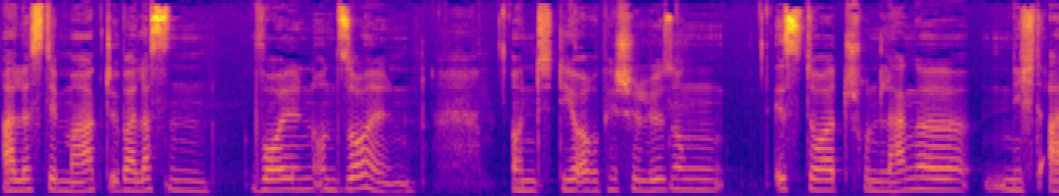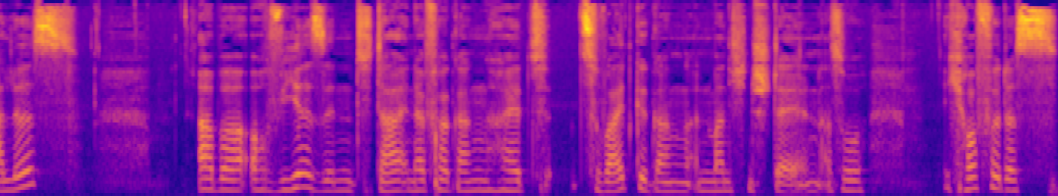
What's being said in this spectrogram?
alles dem Markt überlassen wollen und sollen. Und die europäische Lösung ist dort schon lange nicht alles. Aber auch wir sind da in der Vergangenheit zu weit gegangen an manchen Stellen. Also ich hoffe, dass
